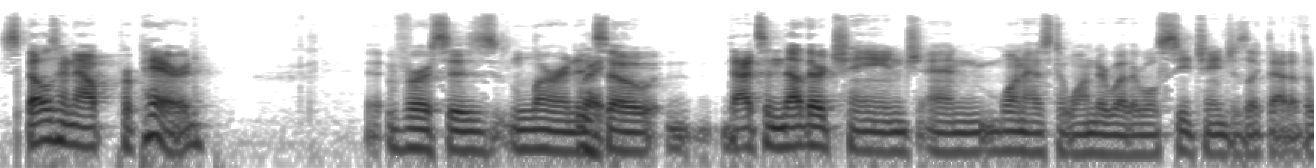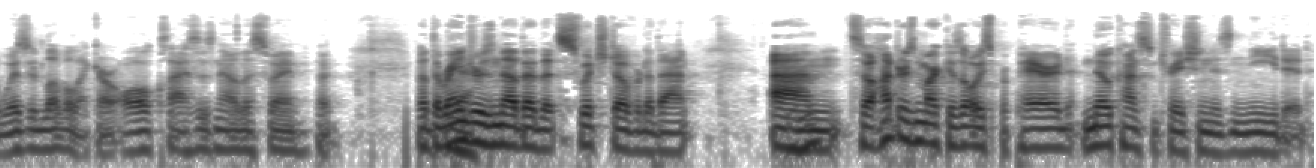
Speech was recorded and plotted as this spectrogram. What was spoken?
spells are now prepared versus learn. And right. so that's another change, and one has to wonder whether we'll see changes like that at the wizard level. Like, are all classes now this way? But but the ranger yeah. is another that's switched over to that. Um, mm-hmm. So hunter's mark is always prepared. No concentration is needed.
